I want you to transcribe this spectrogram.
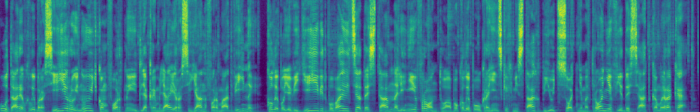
Удари в глиб Росії руйнують комфортний для Кремля і росіян формат війни, коли бойові дії відбуваються десь там на лінії фронту, або коли по українських містах б'ють сотнями дронів і десятками ракет.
